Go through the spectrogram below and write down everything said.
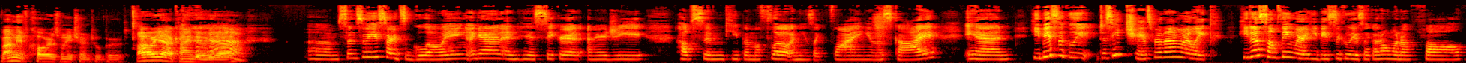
Remind me of cars when you turn into a bird. Oh yeah, kind of. Yeah. Yeah. Um, Sensui starts glowing again, and his secret energy helps him keep him afloat, and he's like flying in the sky. And he basically does he transfer them or like he does something where he basically is like, I don't want to fall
